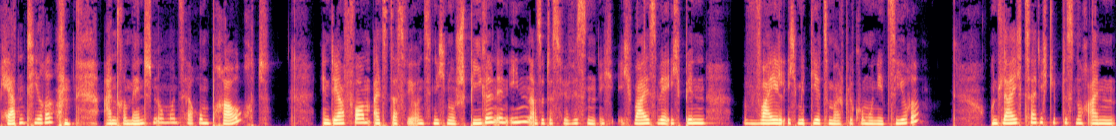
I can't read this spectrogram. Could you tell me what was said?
Herdentiere, andere Menschen um uns herum braucht. In der Form, als dass wir uns nicht nur spiegeln in ihnen, also dass wir wissen, ich, ich weiß, wer ich bin, weil ich mit dir zum Beispiel kommuniziere. Und gleichzeitig gibt es noch einen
